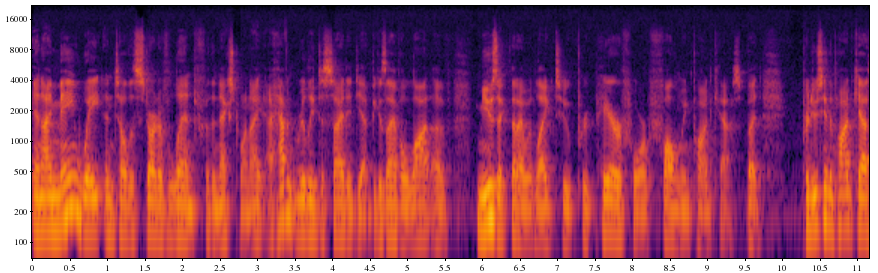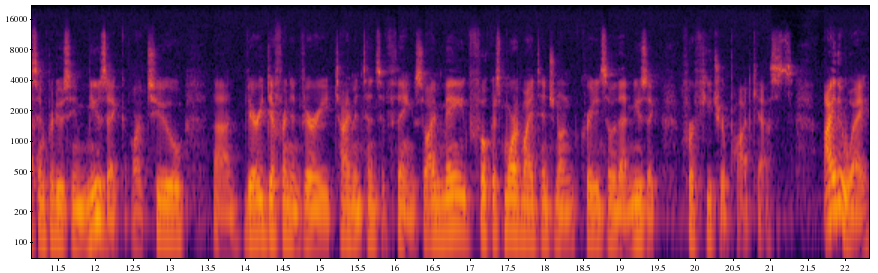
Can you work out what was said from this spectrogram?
and I may wait until the start of Lent for the next one. I, I haven't really decided yet because I have a lot of music that I would like to prepare for following podcasts. But producing the podcast and producing music are two uh, very different and very time intensive things. So I may focus more of my attention on creating some of that music for future podcasts. Either way,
